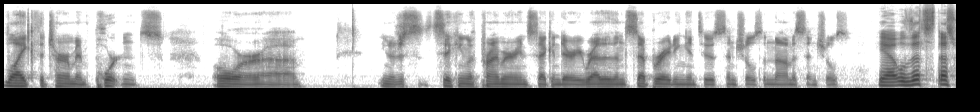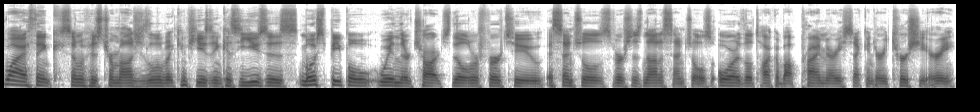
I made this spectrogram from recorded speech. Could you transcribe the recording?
like the term importance, or uh, you know, just sticking with primary and secondary rather than separating into essentials and non-essentials. Yeah, well, that's that's why I think some of his terminology is a little bit confusing because he uses most people in their charts they'll refer to essentials versus non-essentials, or they'll talk about primary, secondary, tertiary,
